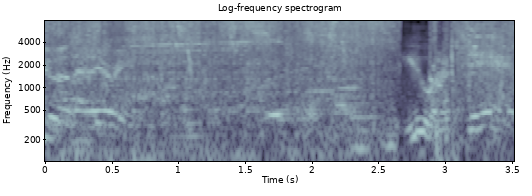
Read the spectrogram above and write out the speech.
Secure that area. You are dead.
